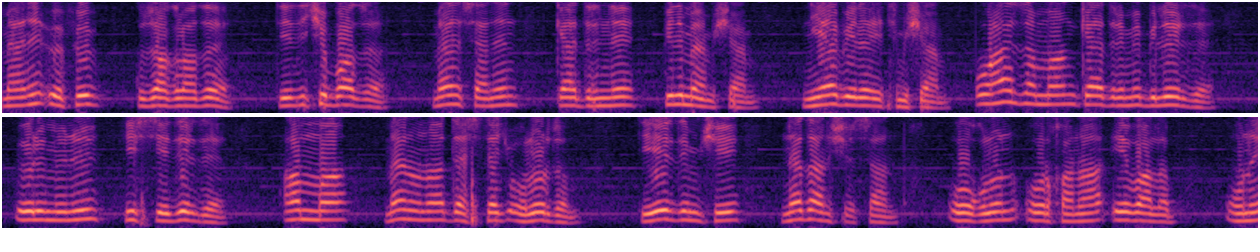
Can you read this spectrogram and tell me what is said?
Məni öpüb qucaqladı. Dedi ki, bacı, mən sənin qədrini bilməmişəm. Niyə belə etmişəm? O hər zaman qədrimi bilirdi. Ölümünü hiss edirdi. Amma mən ona dəstək olurdum. Deyirdim ki, nə danışırsan? Oğlun Orxana ev alıb onu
